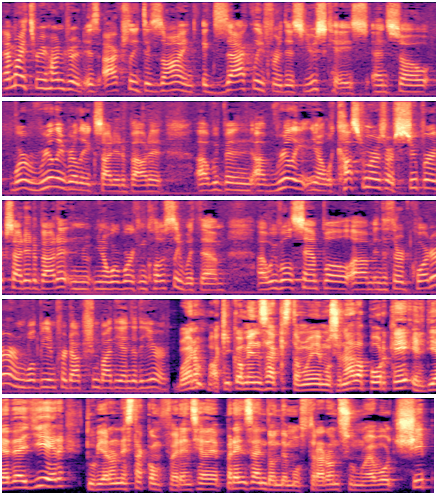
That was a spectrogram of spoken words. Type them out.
MI300 is actually designed exactly for this use case. And so we're really, really excited about it. Uh, we've been uh, really, you know, the customers are super excited about it, and, you know, we're working closely with them. Uh, we will sample um, in the third quarter, and we'll be in production by the end of the year. Bueno, aquí comienza que está muy emocionada porque el día de ayer tuvieron esta conferencia de prensa en donde mostraron su nuevo chip,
